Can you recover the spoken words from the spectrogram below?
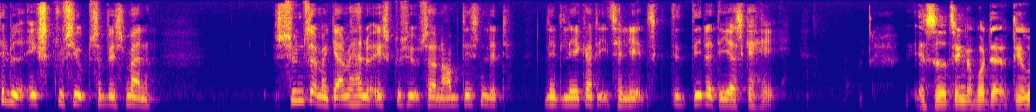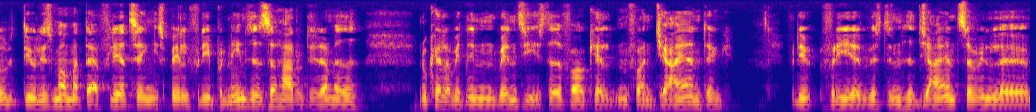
det lyder eksklusivt, så hvis man synes, at man gerne vil have noget eksklusivt, så er det er sådan lidt, lidt lækkert italiensk, det, det er da det, jeg skal have. Jeg sidder og tænker på, det, det, er jo, det er jo ligesom om, at der er flere ting i spil, fordi på den ene side, så har du det der med, nu kalder vi den en venti, i stedet for at kalde den for en giant, ikke? Fordi, fordi øh, hvis den hed giant, så ville, øh,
